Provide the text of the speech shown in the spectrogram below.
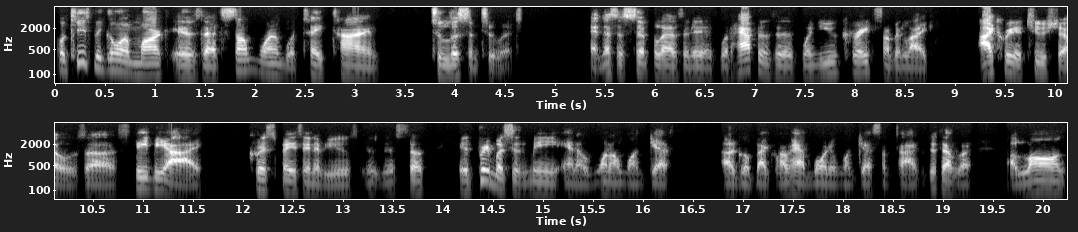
What keeps me going, Mark, is that someone will take time to listen to it. And that's as simple as it is. What happens is when you create something like I created two shows, uh, CBI, Chris Bass interviews. So it pretty much is me and a one-on-one guest. I go back. I have more than one guest sometimes. Just have a, a long,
